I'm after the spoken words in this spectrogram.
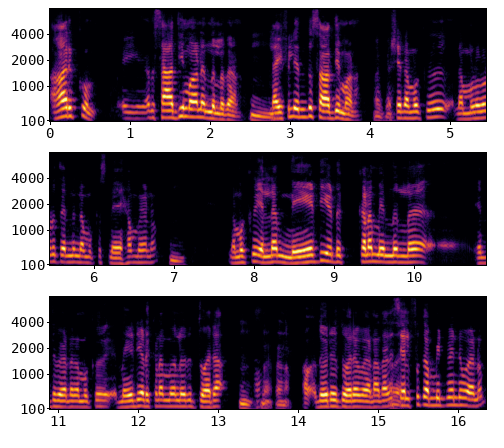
ആർക്കും അത് സാധ്യമാണ് എന്നുള്ളതാണ്. ലൈഫിൽ എന്ത് സാധ്യമാണ്? പക്ഷെ നമുക്ക് നമ്മളോട് തന്നെ നമുക്ക് സ്നേഹം വേണം. നമുക്ക് എല്ലാം നേടിയെടുക്കണം എന്നുള്ള എന്ത് വേണം നമുക്ക് നേടിയെടുക്കണം എന്നുള്ള ഒരു ത്വര വേണം. അതൊരു ത്വര വേണം. അതായത് സെൽഫ് കമ്മിറ്റ്മെന്റ് വേണം.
